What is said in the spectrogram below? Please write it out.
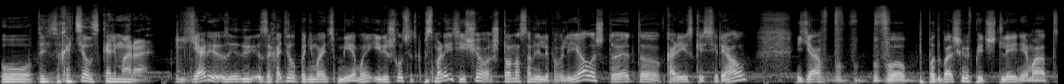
О, блин, захотелось кальмара. Я захотел понимать мемы и решил все-таки посмотреть еще, что на самом деле повлияло, что это корейский сериал. Я в, в, под большим впечатлением от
